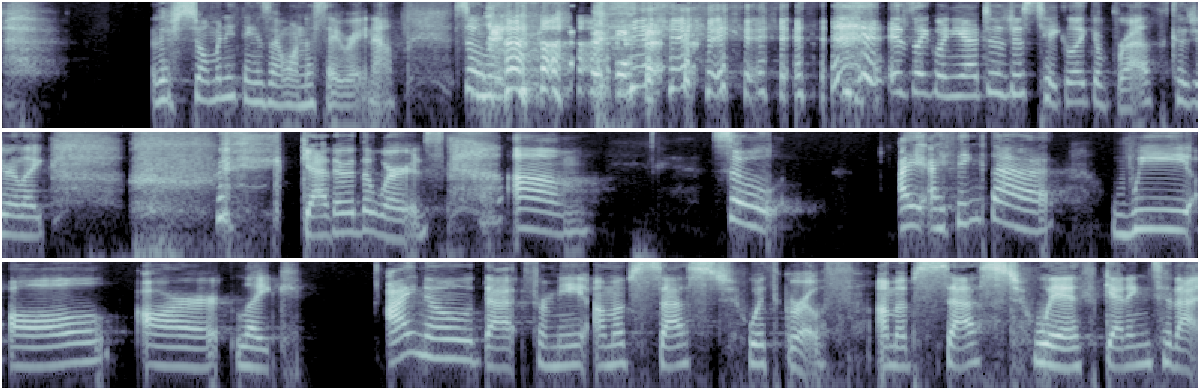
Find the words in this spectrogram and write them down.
there's so many things i want to say right now. So like, it's like when you have to just take like a breath because you're like gather the words. Um so i i think that we all are like I know that for me, I'm obsessed with growth. I'm obsessed with getting to that,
